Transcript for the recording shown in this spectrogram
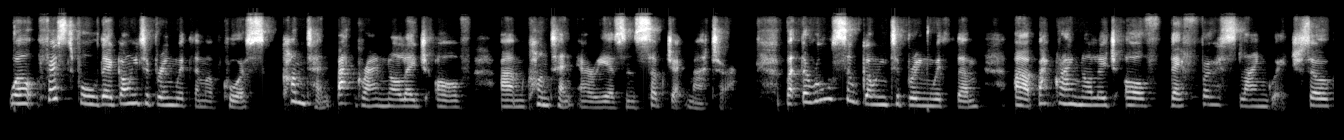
Well, first of all, they're going to bring with them, of course, content, background knowledge of um, content areas and subject matter. But they're also going to bring with them uh, background knowledge of their first language. So,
